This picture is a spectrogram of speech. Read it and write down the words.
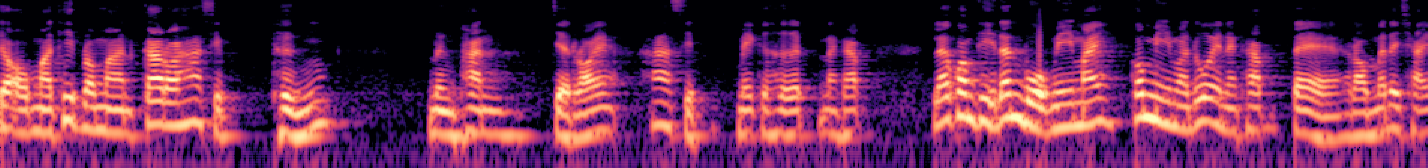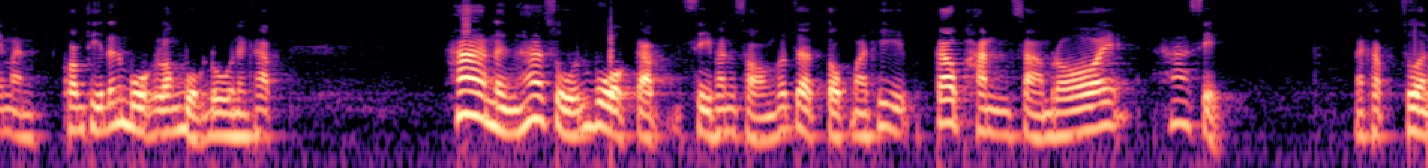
จะออกมาที่ประมาณ 950 ถึง 1,750 เมกะเฮิรตซ์นะครับ แล้วความถี่ด้านบวกมีไหม ก็มีมาด้วยนะครับ แต่เราไม่ได้ใช้มัน ความถี่ด้านบวกลองบวกดูนะครับ 5150 บวกกับ4,200ก็จะตกมาที่ 9,350 นะครับ ส่วน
